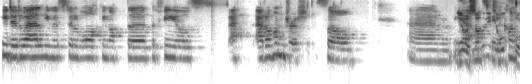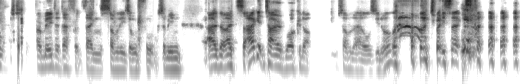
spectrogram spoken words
He did well. He was still walking up the the fields at, at 100. So, um, you yeah, know, some of these old folks are made of different things. Some of these old folks. I mean, I, I, I get tired walking up some of the hills, you know, 26. Yeah. um,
